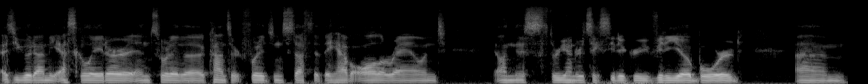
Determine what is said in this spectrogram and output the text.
as you go down the escalator, and sort of the concert footage and stuff that they have all around on this 360 degree video board. Um,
